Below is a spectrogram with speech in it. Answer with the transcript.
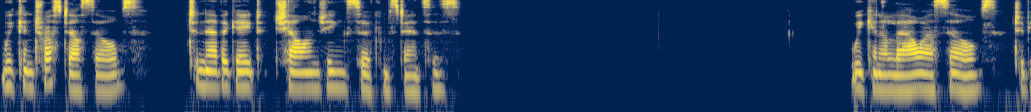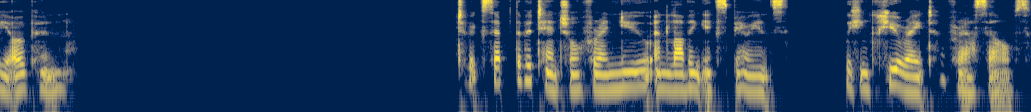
We can trust ourselves to navigate challenging circumstances. We can allow ourselves to be open, to accept the potential for a new and loving experience we can curate for ourselves.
